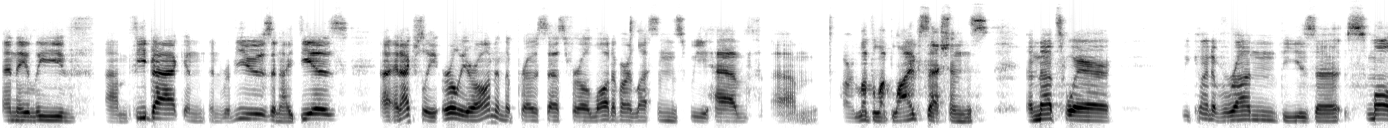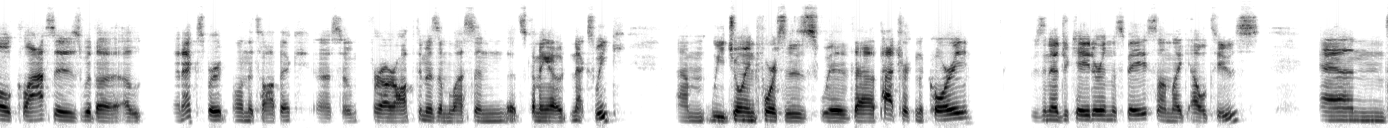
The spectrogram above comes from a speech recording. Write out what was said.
and they leave um, feedback and, and reviews and ideas. Uh, and actually, earlier on in the process, for a lot of our lessons, we have um, our Level Up Live sessions, and that's where we kind of run these uh, small classes with a, a, an expert on the topic. Uh, so for our optimism lesson that's coming out next week, um, we joined forces with uh, Patrick McCorry, who's an educator in the space on like L2s and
